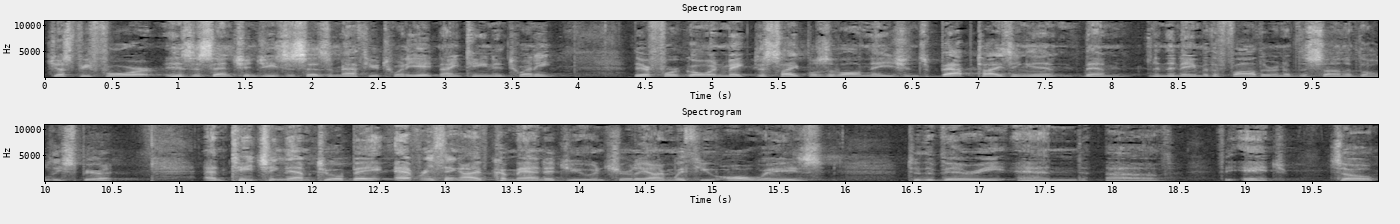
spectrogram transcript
Just before his ascension, Jesus says in Matthew 28 19 and 20, Therefore, go and make disciples of all nations, baptizing them in the name of the Father and of the Son and of the Holy Spirit, and teaching them to obey everything I've commanded you, and surely I'm with you always to the very end of the age. So,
